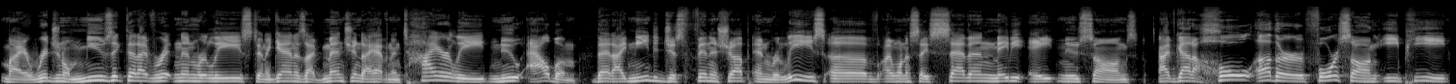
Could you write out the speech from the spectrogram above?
my original music that I've written and released. And again, as I've mentioned, I have an entirely new album that I need to just finish up and release of, I want to say seven, maybe eight new songs. I've got a whole other four song EP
